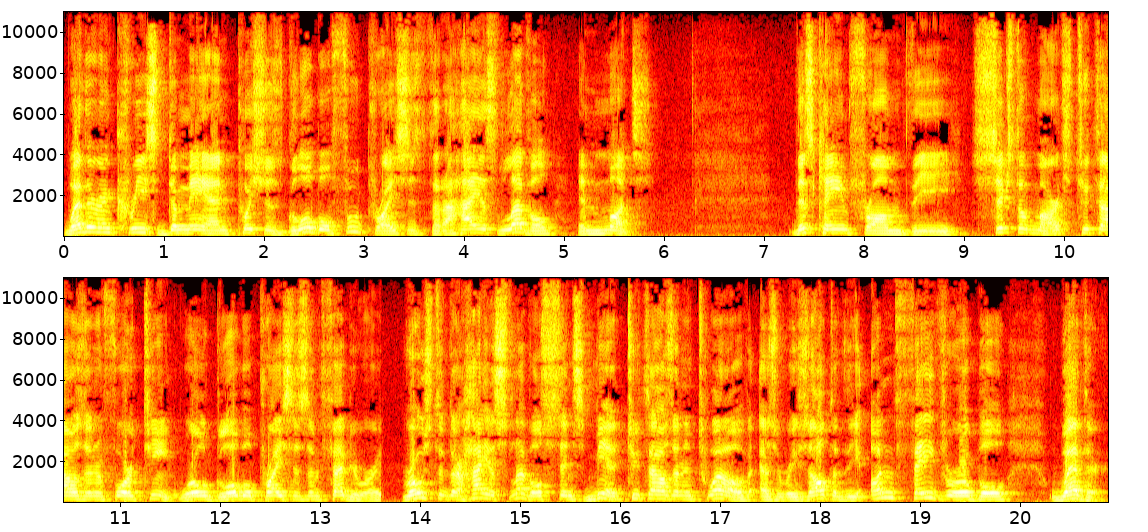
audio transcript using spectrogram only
Weather increased demand pushes global food prices to the highest level in months. This came from the 6th of March 2014. World global prices in February rose to their highest level since mid 2012 as a result of the unfavorable weather.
